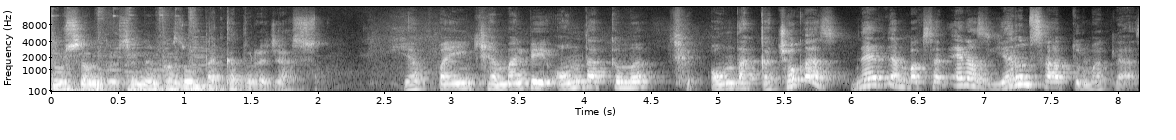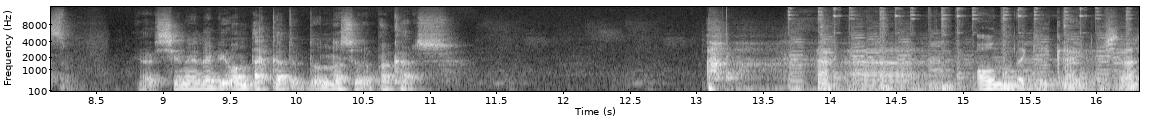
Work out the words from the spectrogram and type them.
dursan dursan en fazla 10 dakika duracaksın. Yapmayın Kemal Bey 10 dakika mı? 10 dakika çok az. Nereden baksan en az yarım saat durmak lazım. Ya sen hele bir 10 dakika dur da ondan sonra bakarız. 10 dakikaymış ha.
